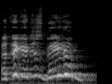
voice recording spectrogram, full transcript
I think I just beat him.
